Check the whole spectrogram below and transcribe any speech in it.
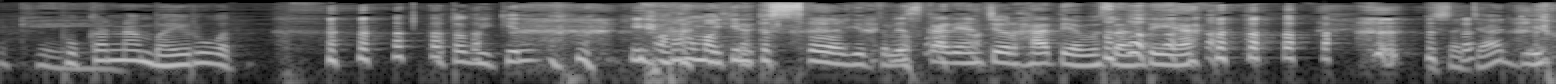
Okay. Bukan nambahin ruwet atau bikin iya, orang makin iya. kesel gitu loh. sekalian curhat ya Bu Santi ya. Bisa jadi.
